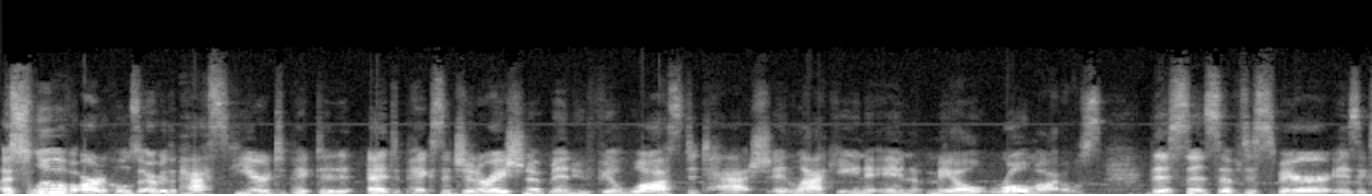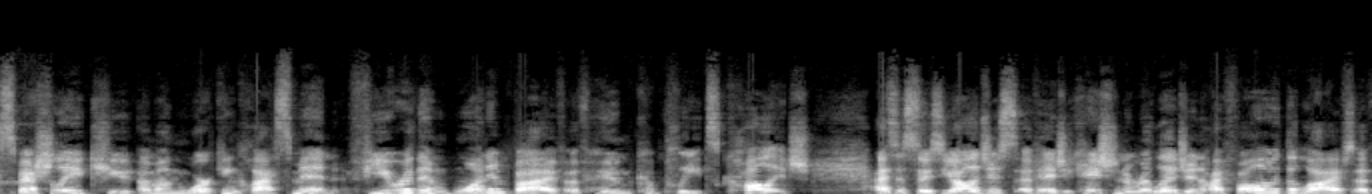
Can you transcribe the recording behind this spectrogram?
A slew of articles over the past year depicted uh, depicts a generation of men who feel lost, detached, and lacking in male role models. This sense of despair is especially acute among working class men, fewer than one in five of whom completes college. As a sociologist of education and religion, I followed the lives of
